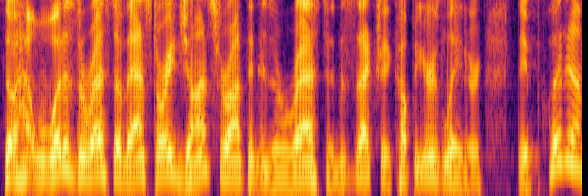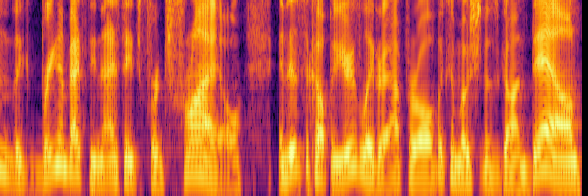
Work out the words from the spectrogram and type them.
so, how, what is the rest of that story? John Surratt is arrested. This is actually a couple years later. They put him, they bring him back to the United States for trial. And this is a couple years later after all the commotion has gone down.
